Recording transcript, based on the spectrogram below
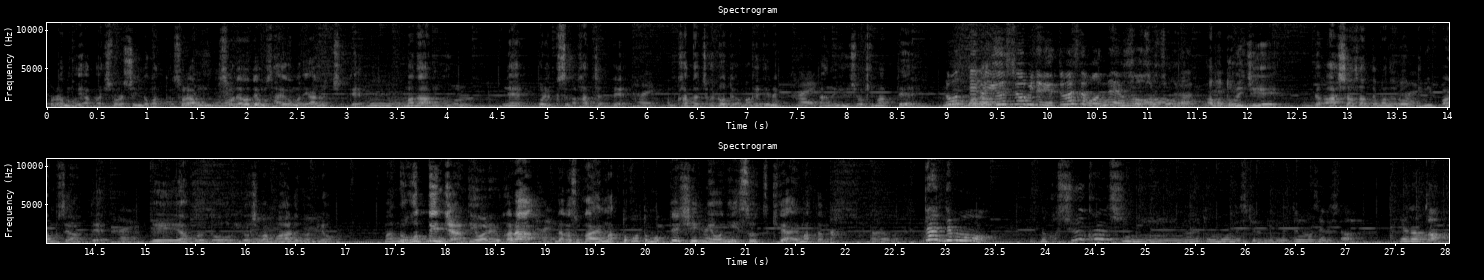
それはもうやばいそれはしんどかった。それはね。それをでも最後までやるっちって、うん。まだあのねオリックスが勝っちゃって、はい。勝ったっちかロッテが負けてね、はい。あの優勝決まってロッテが優勝みたいに言ってましたもんねもう。そうそうそう、ねあと土日だから明日明後日まだロッテはい。日本ハム戦あって、い。でヤクルト広島もあるのによ、まあ、残ってんじゃんって言われるから、はい。だからそこ謝っとこうと思って神妙にスーツ着て謝ったんだ、なるほど。だでもなんか週刊誌に載ると思うんですけどね言ってみませんでした？いやなんか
